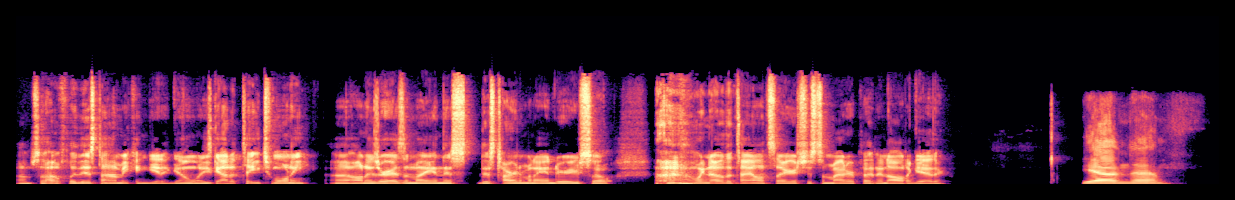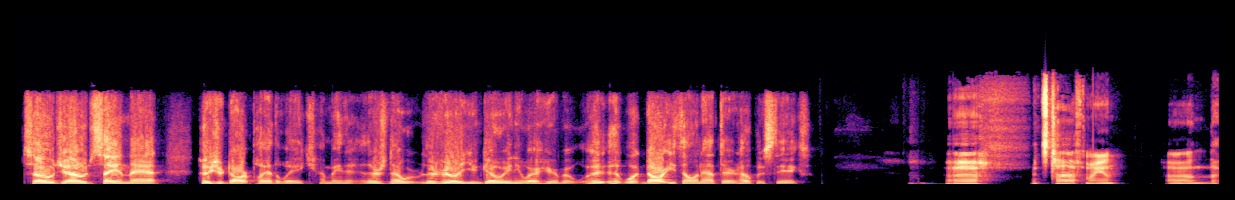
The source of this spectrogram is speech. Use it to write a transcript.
Um, so hopefully this time he can get it going. He's got a T20 uh, on his resume in this this tournament, Andrew. So we know the talent's there. It's just a matter of putting it all together. Yeah, and um, so Joe, saying that, who's your dart play of the week? I mean, there's no, there's really you can go anywhere here, but who, what dart you throwing out there and hope it sticks? Uh, it's tough, man. Uh,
